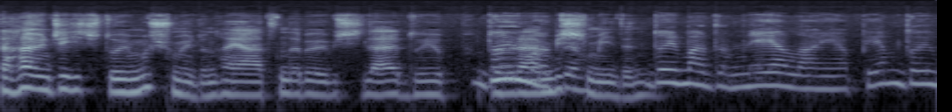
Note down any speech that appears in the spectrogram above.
Daha önce hiç duymuş muydun? Hayatında böyle bir şeyler duyup Duymadım. öğrenmiş miydin? Duymadım. Ne yalan yapayım. Duymadım.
